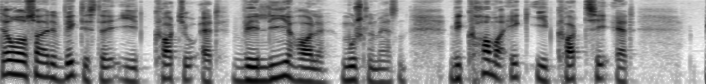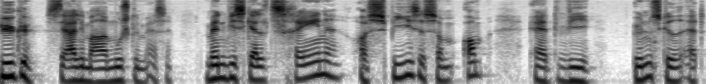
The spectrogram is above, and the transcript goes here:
Derudover så er det vigtigste i et cut jo at vedligeholde muskelmassen. Vi kommer ikke i et cut til at bygge særlig meget muskelmasse, men vi skal træne og spise som om, at vi ønskede at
